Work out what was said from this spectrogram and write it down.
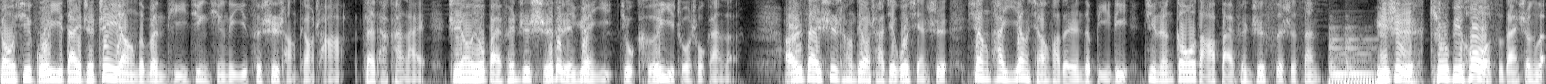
岛西国义带着这样的问题进行了一次市场调查，在他看来，只要有百分之十的人愿意，就可以着手干了。而在市场调查结果显示，像他一样想法的人的比例竟然高达百分之四十三。于是，QB Horse 诞生了。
